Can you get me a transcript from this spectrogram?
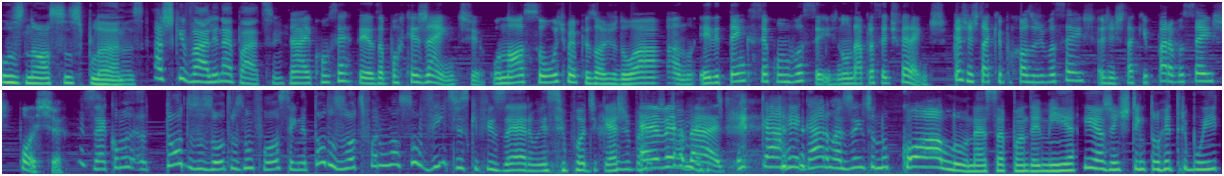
os nossos planos. Acho que vale, né, Patsy? Ai, com certeza, porque, gente, o nosso último episódio do ano, ele tem que ser com vocês, não dá para ser diferente. Porque a gente tá aqui por causa de vocês, a gente tá aqui para vocês. Poxa. Pois é, como todos os outros não fossem, né? Todos os outros foram nossos ouvintes que fizeram esse podcast É verdade. Carregaram a gente no colo nessa pandemia e a gente tentou retribuir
